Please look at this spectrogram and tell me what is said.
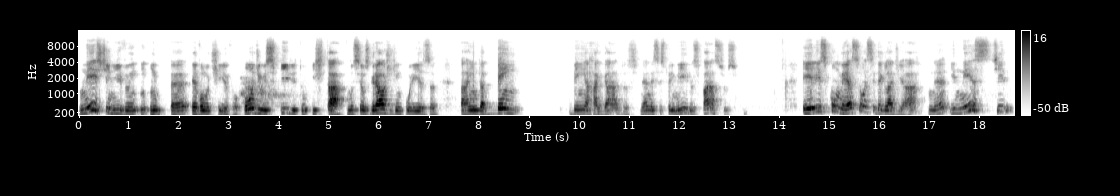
neste nível é, evolutivo, onde o espírito está nos seus graus de impureza ainda bem bem arraigados, né, nesses primeiros passos, eles começam a se degladiar, né, e neste,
